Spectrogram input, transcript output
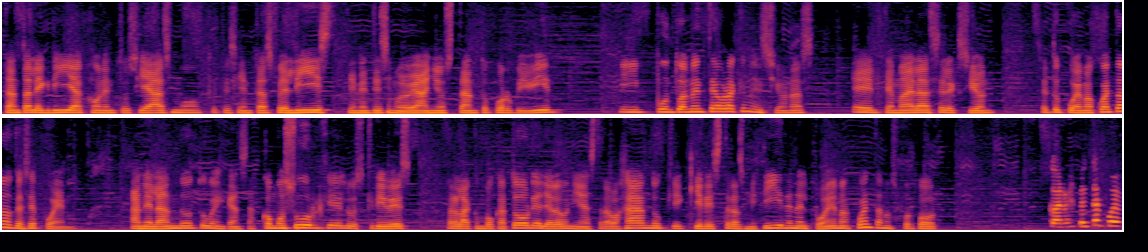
tanta alegría, con entusiasmo, que te sientas feliz, tienes 19 años, tanto por vivir. Y puntualmente ahora que mencionas el tema de la selección de tu poema, cuéntanos de ese poema, Anhelando tu venganza. ¿Cómo surge? ¿Lo escribes para la convocatoria? ¿Ya lo venías trabajando? ¿Qué quieres transmitir en el poema? Cuéntanos, por favor. Con respecto al poema,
